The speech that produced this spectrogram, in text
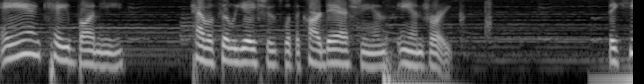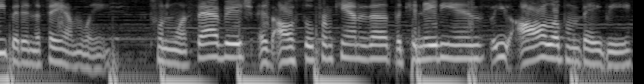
and K Bunny have affiliations with the Kardashians and Drake. They keep it in the family. 21 Savage is also from Canada. The Canadians, all of them, baby.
